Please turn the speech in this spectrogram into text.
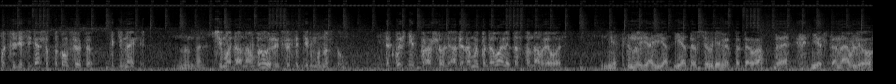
Вот люди сидят, чтобы потом все это таким, знаете, Ну да. чемоданом выложить все это дерьмо на стол. Так вы же не спрашивали, а когда мы подавали, это останавливалось. Нет, ну я, я, я-то все время подавал, да, не останавливал.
